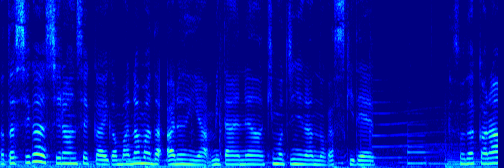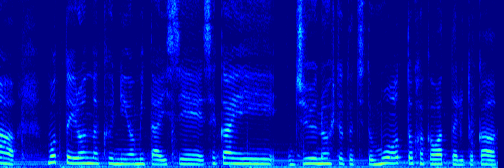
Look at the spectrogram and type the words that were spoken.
私が知らん世界がまだまだあるんやみたいな気持ちになるのが好きで。そうだからもっといろんな国を見たいし世界中の人たちともっと関わったりとか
